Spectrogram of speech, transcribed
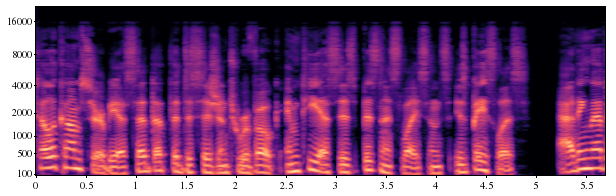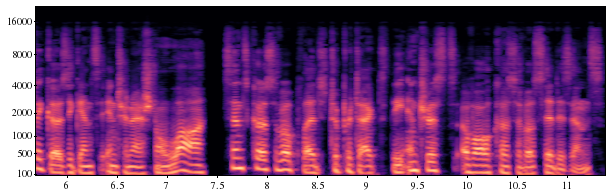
Telecom Serbia said that the decision to revoke MTS's business license is baseless, adding that it goes against international law since Kosovo pledged to protect the interests of all Kosovo citizens.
